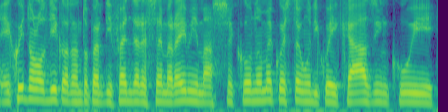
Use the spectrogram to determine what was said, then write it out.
e qui non lo dico tanto per difendere Sam Raimi, ma secondo me questo è uno di quei casi in cui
